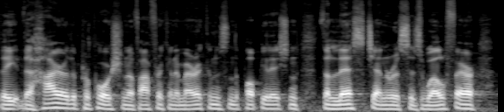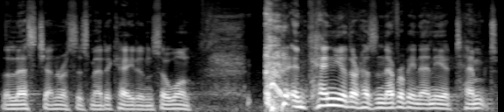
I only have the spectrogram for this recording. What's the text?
the, the higher the proportion of African Americans in the population, the less generous is welfare, the less generous is Medicaid, and so on. in Kenya, there has never been any attempt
